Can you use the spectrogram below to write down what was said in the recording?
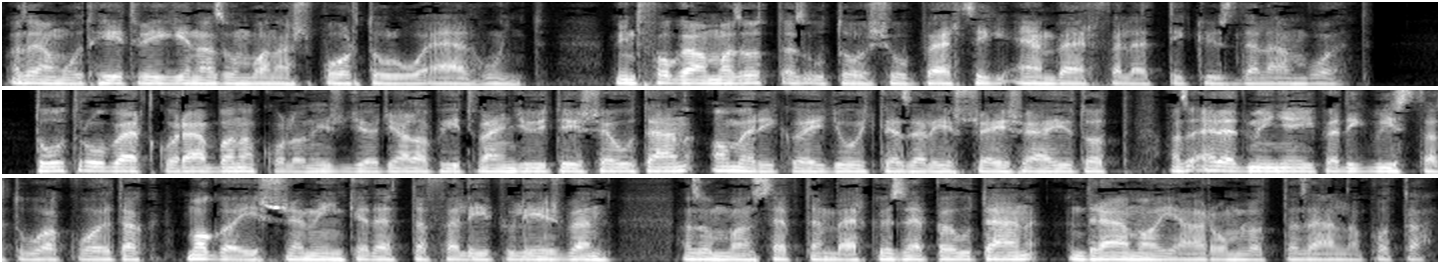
az elmúlt hétvégén azonban a sportoló elhunyt. Mint fogalmazott, az utolsó percig emberfeletti küzdelem volt. Tóth Robert korábban a Kolonis György Alapítvány gyűjtése után amerikai gyógykezelésre is eljutott, az eredményei pedig biztatóak voltak, maga is reménykedett a felépülésben, azonban szeptember közepe után drámaian romlott az állapota.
